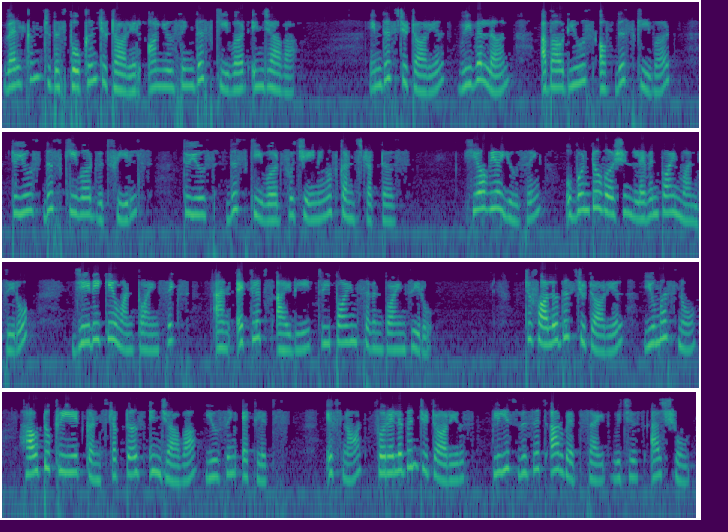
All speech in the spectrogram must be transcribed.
Welcome to the spoken tutorial on using this keyword in Java. In this tutorial, we will learn about use of this keyword, to use this keyword with fields, to use this keyword for chaining of constructors. Here we are using Ubuntu version 11.10, JDK 1.6 and Eclipse IDE 3.7.0. To follow this tutorial, you must know how to create constructors in Java using Eclipse. If not, for relevant tutorials, please visit our website which is as shown.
